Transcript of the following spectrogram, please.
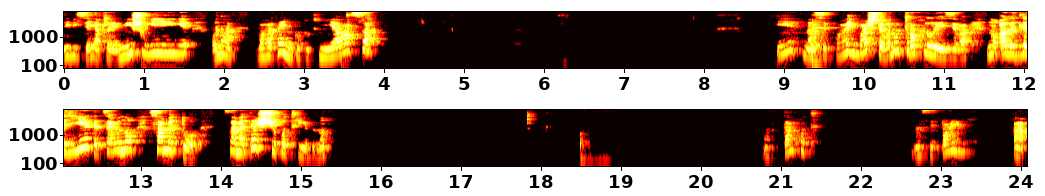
Дивіться, я перемішую її. Вона багатенько тут м'яса. І насипаю. Бачите, вона трохи лизєва. Ну, але для дієти це воно саме то, саме те, що потрібно. От от насипаю. А,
